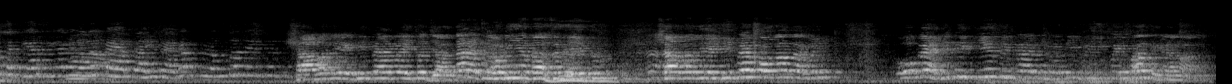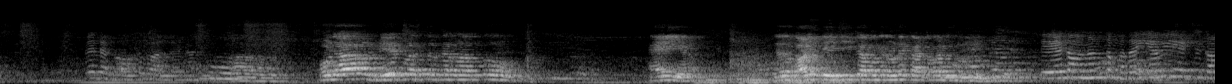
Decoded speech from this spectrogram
ਲੱਗਿਆ ਸੀਗਾ ਕਿ ਉਹਦਾ ਪੈਰ ਪਾਈ ਪੈਗਾ ਪਲੰਬਰ ਨੇ ਸ਼ਾਮਾਂ ਦੀ ਏਡੀ ਪੈ ਪਈ ਇੱਥੋਂ ਜਲਦਾ ਰਚ ਲੋੜੀ ਆ ਦੱਸ ਦੇ ਤੂੰ। ਸ਼ਾਮਾਂ ਦੀ ਏਡੀ ਪੈ ਪਾਉਂਦਾ ਹੁੰਦਾ ਕੋਈ ਉਹ ਭੈਣ ਜੀ ਨਿੱਕੀ ਹੁੰਦੀ ਭੈਣ ਛੋਟੀ ਬੜੀ ਪਈ ਭੰਗ ਗਿਆ ਵਾ। ਇਹ ਤਾਂ ਗਲਤ ਗੱਲ ਹੈ। ਨਾ ਹਾਂ। ਹੁਣ ਆ ਹੁਣ ਫੇਰ ਪਲਸਤਰ ਕਰਨਾ ਤੋਂ ਐ ਹੀ ਆ। ਜਦੋਂ ਬਾਹਲੀ ਤੇਜ਼ੀ ਕੰਮ ਕਰਾਉਣੇ ਕੱਟ ਵੱਢ ਹੁੰਦੀ ਰਹਿੰਦੀ ਹੈ ਤੇ ਇਹ ਤਾਂ ਉਹਨਾਂ ਨੂੰ ਤਾਂ ਪਤਾ ਹੀ ਆ ਵੀ ਇੱਕ ਕੰਮ ਇਹ ਕਰਨਾ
